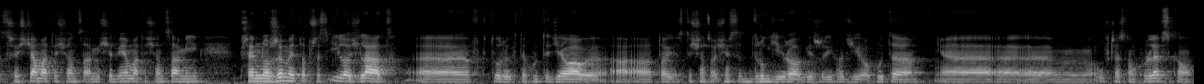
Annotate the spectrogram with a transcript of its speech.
z 6 tysiącami, 7 tysiącami, przemnożymy to przez ilość lat, e, w których te huty działały, a to jest 1802 rok, jeżeli chodzi o hutę e, e, ówczesną królewską,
